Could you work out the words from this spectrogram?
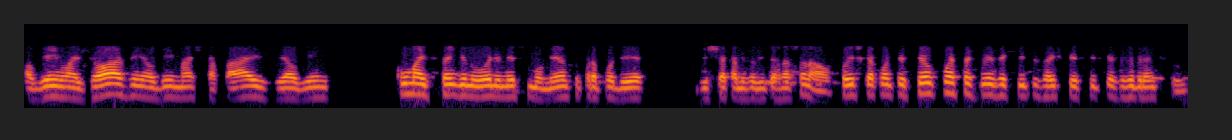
alguém mais jovem, alguém mais capaz e alguém com mais sangue no olho nesse momento para poder vestir a camisa do Internacional. Foi isso que aconteceu com essas duas equipes aí específicas do Rio Grande do Sul.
